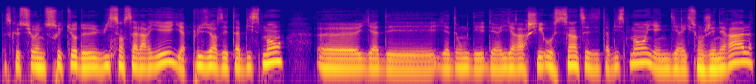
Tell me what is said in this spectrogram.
parce que sur une structure de 800 salariés, il y a plusieurs établissements, euh, il, y a des, il y a donc des, hiérarchies au sein de ces établissements, il y a une direction générale,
